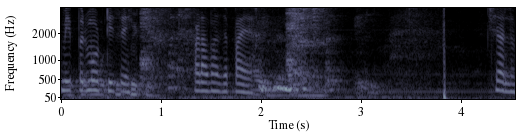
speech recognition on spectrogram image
मी पण मोठीच आहे. पडा माझ्या पाया. चलो.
